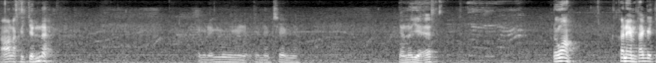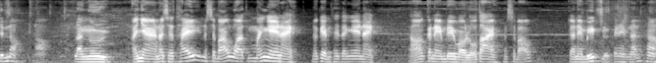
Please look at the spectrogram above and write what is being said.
Đó là cái chính này em để nguyên cho anh em xem nha. Cho nó dễ. Đúng không? Các anh em thấy cái chính không? Đó. Là người ở nhà nó sẽ thấy nó sẽ báo qua máy nghe này nó kèm theo tai nghe này. Đó các anh em đeo vào lỗ tai nó sẽ báo cho anh em biết được. Các anh em đánh ha.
